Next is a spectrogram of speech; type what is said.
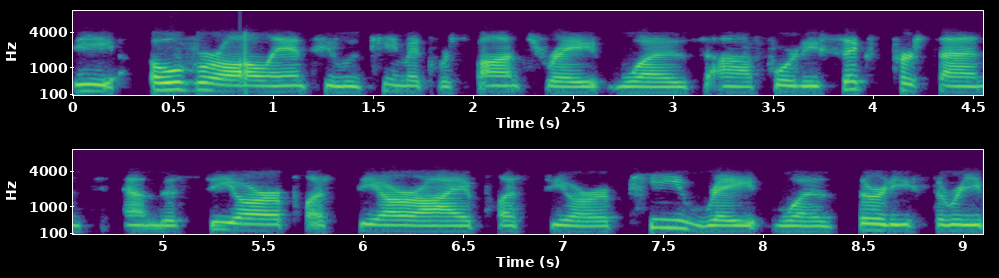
The overall anti-leukemic response rate was uh, 46%, and the CR plus CRI plus CRP rate was 33%.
